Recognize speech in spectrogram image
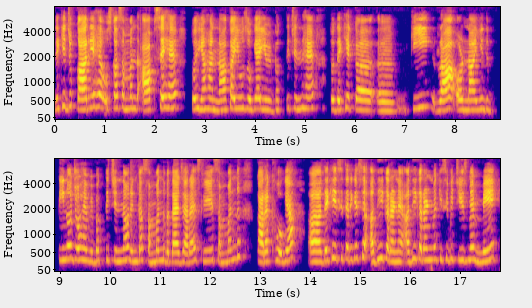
देखिए, जो कार्य है उसका संबंध आपसे है तो यहाँ ना का यूज़ हो गया, ये विभक्ति चिन्ह है तो देखिए की रा और ना, ये तीनों जो है विभक्ति चिन्ह और इनका संबंध बताया जा रहा है, इसलिए संबंध कारक हो गया। देखिए, इसी तरीके से अधिकरण है, अधिकरण में किसी भी चीज़ में में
